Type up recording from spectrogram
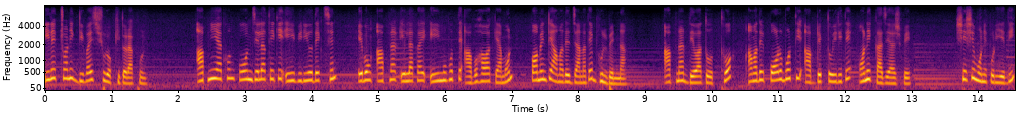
ইলেকট্রনিক ডিভাইস সুরক্ষিত রাখুন। আপনি এখন কোন জেলা থেকে এই ভিডিও দেখছেন এবং আপনার এলাকায় এই মুহূর্তে আবহাওয়া কেমন কমেন্টে আমাদের জানাতে ভুলবেন না। আপনার দেওয়া তথ্য আমাদের পরবর্তী আপডেট তৈরিতে অনেক কাজে আসবে। শেষে মনে করিয়ে দিই,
